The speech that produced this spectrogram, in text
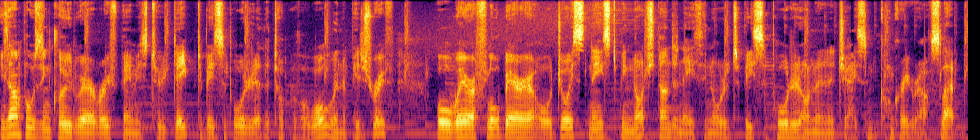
Examples include where a roof beam is too deep to be supported at the top of a wall in a pitched roof, or where a floor bearer or joist needs to be notched underneath in order to be supported on an adjacent concrete raft slab.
